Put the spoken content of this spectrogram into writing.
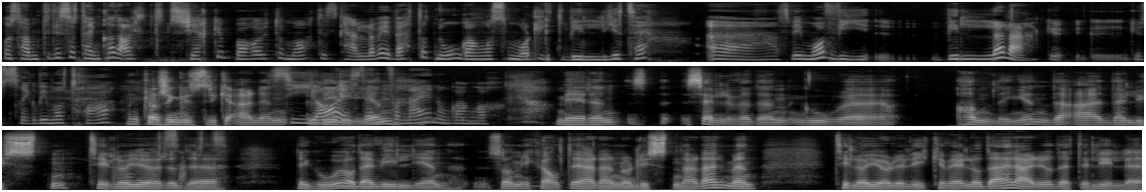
Og samtidig så tenker jeg at alt skjer ikke bare automatisk heller. Vi vet at noen ganger så må det litt vilje til. Eh, altså vi må vi, ville det, Gu- Gu- Guds rike. Vi må ta, Men kanskje gudstrykket er den si ja viljen nei noen ganger. mer enn selve den gode handlingen. Det er, det er lysten til å gjøre det, det gode, og det er viljen som ikke alltid er der når lysten er der, men til å gjøre det likevel. Og der er det jo dette lille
